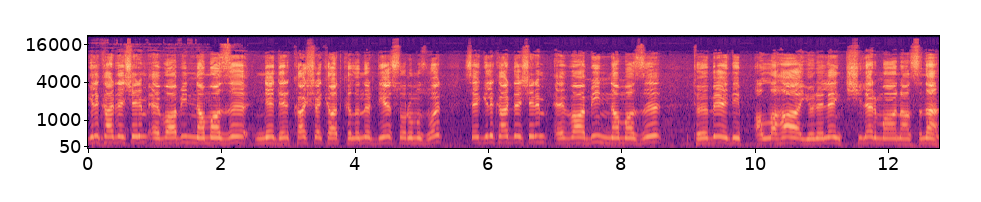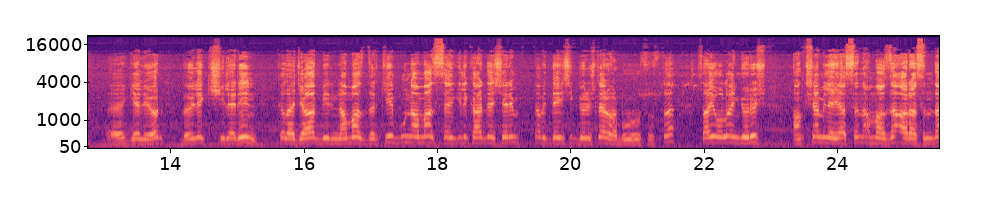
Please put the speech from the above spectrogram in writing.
Sevgili kardeşlerim evvabin namazı nedir? Kaç rekat kılınır diye sorumuz var. Sevgili kardeşlerim evvabin namazı tövbe edip Allah'a yönelen kişiler manasına e, geliyor. Böyle kişilerin kılacağı bir namazdır ki bu namaz sevgili kardeşlerim tabi değişik görüşler var bu hususta. Sayı olan görüş akşam ile yatsı namazı arasında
